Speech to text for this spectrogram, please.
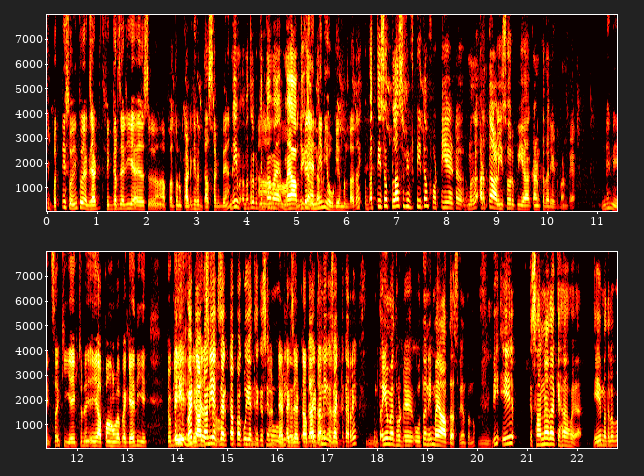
ਜੀ 3200 ਨਹੀਂ ਤੋਂ ਐਗਜ਼ੈਕਟ ਫਿਗਰ ਹੈ ਜੀ ਇਸ ਆਪਾਂ ਤੁਹਾਨੂੰ ਕੱਢ ਕੇ ਫਿਰ ਦੱਸ ਸਕਦੇ ਹਾਂ। ਨਹੀਂ ਮਤਲਬ ਜਿੱਦਾਂ ਹਾਂ, ਮੈਂ ਹਾਂ, ਮੈਂ ਆਪ ਦੀ ਗੱਲ ਇੰਨੀ ਕਰ ਨਹੀਂ ਹੋਊਗੀ ਮੈਨੂੰ ਲੱਗਦਾ 3200 ਪਲੱਸ 50 ਤਾਂ 48 ਮਤਲਬ 4800 ਰੁਪਿਆ ਕਣਕ ਦਾ ਰੇਟ ਬਣ ਰਿਹਾ। ਨਹੀਂ ਨਹੀਂ ਸਰ ਕੀ ਹੈ? ਐਕਚੁਅਲੀ ਇਹ ਆਪਾਂ ਹੁਣ ਆਪਾਂ ਕਹਿ ਦਈਏ ਕਿਉਂਕਿ ਨਹੀਂ ਮੈਂ ਡਾਟਾ ਨਹੀਂ ਹਾਂ। ਐਗਜ਼ੈਕਟ ਆਪਾਂ ਕੋਈ ਇੱਥੇ ਕਿਸੇ ਨੂੰ ਡਾਟਾ ਐਗਜ਼ੈਕਟ ਆਪਾਂ ਡਾਟਾ ਨਹੀਂ ਐਗਜ਼ੈਕਟ ਕਰ ਰਹੇ। ਹਮ, ਤਾਈਓ ਮੈਂ ਤੁਹਾਡੇ ਉਹ ਤਾਂ ਨਹੀਂ ਮੈਂ ਆਪ ਦੱਸ ਰਿਹਾ ਤੁਹਾਨੂੰ ਵੀ ਇਹ ਕਿਸਾਨਾਂ ਦਾ ਕਿਹਾ ਹੋਇਆ ਇਹ ਮਤਲਬ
